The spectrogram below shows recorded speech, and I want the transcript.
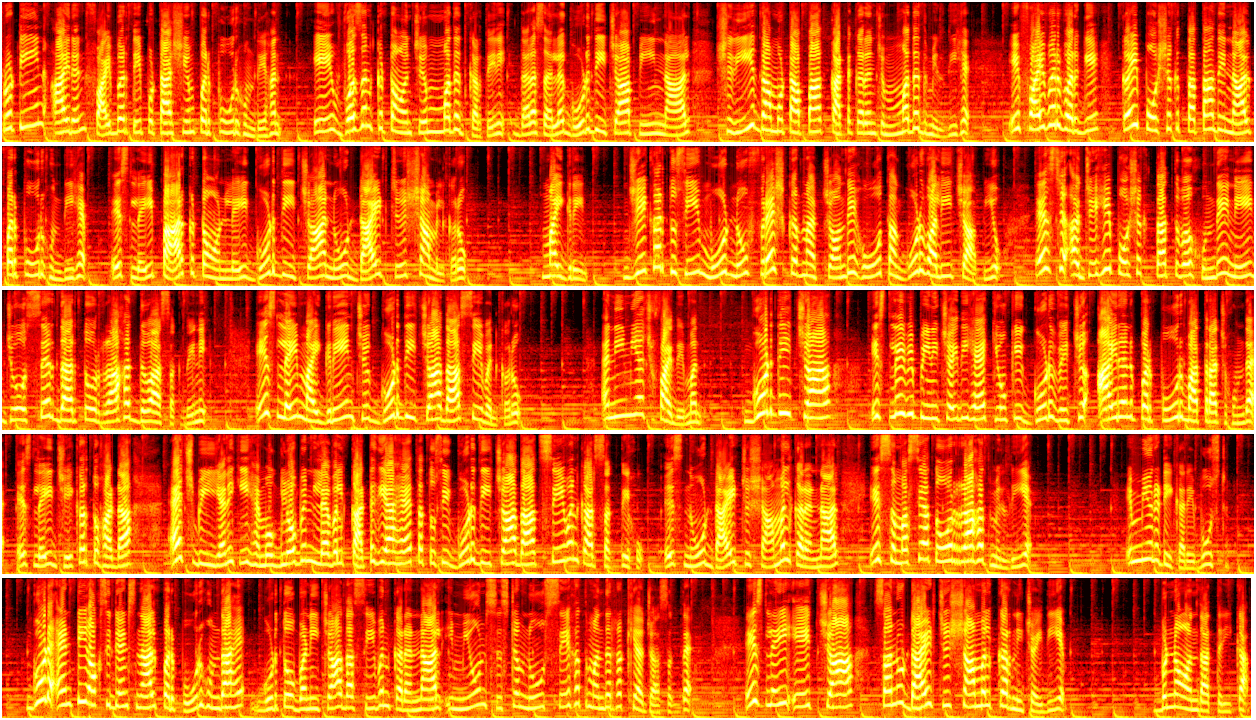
ਪ੍ਰੋਟੀਨ, ਆਇਰਨ, ਫਾਈਬਰ ਤੇ ਪੋਟਾਸ਼ੀਅਮ ਭਰਪੂਰ ਹੁੰਦੇ ਹਨ। ਇਹ ਵਜ਼ਨ ਘਟਾਉਣ 'ਚ ਮਦਦ ਕਰਦੇ ਨੇ। ਦਰਅਸਲ, ਗੁੜ ਦੀ ਚਾਹ ਪੀਣ ਨਾਲ ਸਰੀਰ ਦਾ ਮੋਟਾਪਾ ਘੱਟ ਕਰਨ 'ਚ ਮਦਦ ਮਿਲਦੀ ਹੈ। ਇਹ ਫਾਈਬਰ ਵਰਗੇ ਕਈ ਪੋਸ਼ਕ ਤੱਤਾਂ ਦੇ ਨਾਲ ਭਰਪੂਰ ਹੁੰਦੀ ਹੈ। ਇਸ ਲਈ ਭਾਰ ਘਟਾਉਣ ਲਈ ਗੁੜ ਦੀ ਚਾਹ ਨੂੰ ਡਾਈਟ 'ਚ ਸ਼ਾਮਿਲ ਕਰੋ। ਮਾਈਗ੍ਰੇਨ ਜੇਕਰ ਤੁਸੀਂ ਮੂਡ ਨੂੰ ਫਰੈਸ਼ ਕਰਨਾ ਚਾਹੁੰਦੇ ਹੋ, ਤਾਂ ਗੁੜ ਵਾਲੀ ਚਾਹ ਪੀਓ ਇਸ 'ਚ ਅਜਿਹੇ ਪੋਸ਼ਕ ਤੱਤਵ ਹੁੰਦੇ ਨੇ ਜੋ ਸਿਰ ਦਰਦ ਤੋਂ ਰਾਹਤ ਦਿਵਾ ਸਕਦੇ ਨੇ। ਇਸ ਲਈ ਮਾਈਗ੍ਰੇਨ 'ਚ ਗੁੜ ਦੀ ਚਾਹ ਦਾ ਸੇਵਨ ਕਰੋ। ਐਨੀਮੀਆ 'ਚ ਫਾਇਦੇਮੰਦ। ਗੁੜ ਦੀ ਚਾਹ ਇਸ ਲਈ ਵੀ ਪੀਣੀ ਚਾਹੀਦੀ ਹੈ ਕਿਉਂਕਿ ਗੁੜ ਵਿੱਚ ਆਇਰਨ ਭਰਪੂਰ ਮਾਤਰਾ 'ਚ ਹੁੰਦਾ ਹੈ। ਇਸ ਲਈ ਜੇਕਰ ਤੁਹਾਡਾ HB ਯਾਨੀ ਕਿ ਹੈਮੋਗਲੋਬਿਨ ਲੈਵਲ ਘਟ ਗਿਆ ਹੈ, ਤਾਂ ਤੁਸੀਂ ਗੁੜ ਦੀ ਚਾਹ ਦਾ ਸੇਵਨ ਕਰ ਸਕਦੇ ਹੋ। ਇਸ ਨੂੰ ਡਾਈਟ 'ਚ ਸ਼ਾਮਲ ਕਰਨ ਨਾਲ ਇਸ ਸਮੱਸਿਆ ਤੋਂ ਰਾਹਤ ਮਿਲਦੀ ਹੈ। ਇਮਿਊਨਿਟੀ ਕਰੇ ਬੂਸਟ ਗੁੜ ਐਂਟੀਆਕਸੀਡੈਂਟਸ ਨਾਲ ਭਰਪੂਰ ਹੁੰਦਾ ਹੈ। ਗੁੜ ਤੋਂ ਬਣੀ ਚਾਹ ਦਾ ਸੇਵਨ ਕਰਨ ਨਾਲ ਇਮਿਊਨ ਸਿਸਟਮ ਨੂੰ ਸਿਹਤਮੰਦ ਰੱਖਿਆ ਜਾ ਸਕਦਾ ਹੈ। ਇਸ ਲਈ ਇਹ ਚਾਹ ਸਾਨੂੰ ਡਾਈਟ 'ਚ ਸ਼ਾਮਲ ਕਰਨੀ ਚਾਹੀਦੀ ਹੈ। ਬਣਾਉਣ ਦਾ ਤਰੀਕਾ।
